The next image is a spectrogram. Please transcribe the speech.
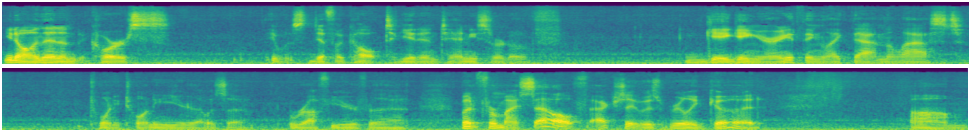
you know, and then of course it was difficult to get into any sort of gigging or anything like that in the last 2020 year. That was a rough year for that. But for myself, actually, it was really good. Um,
